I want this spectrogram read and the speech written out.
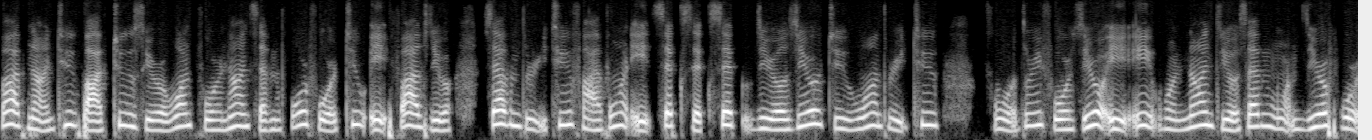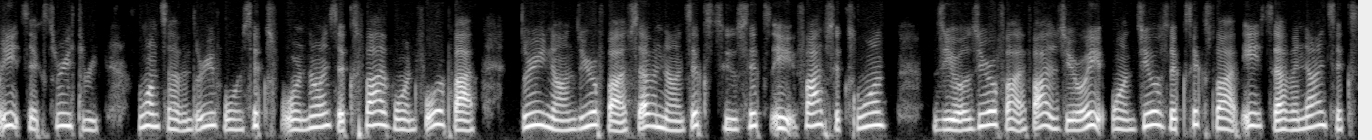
five nine two five two zero one four nine seven four four two eight five zero seven three two five one eight six six six zero zero two one three two four three four zero eight eight one nine zero seven one zero four eight six three three one seven three four six four nine six five one four five three nine zero five seven nine six two six eight five six one zero zero five five zero eight one zero six six five eight seven nine six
